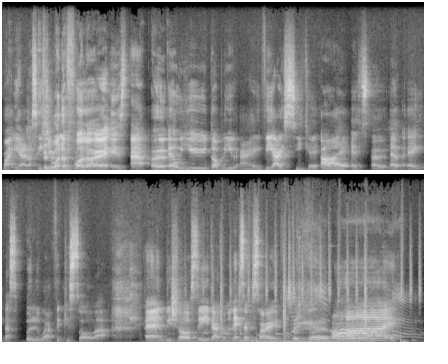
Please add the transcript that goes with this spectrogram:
But yeah, that's if you want to follow, it's at O L U W A V I C K I S O L A. That's Oluwa Vicky Sola. And we shall see you guys on the next episode. Take care. Bye.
